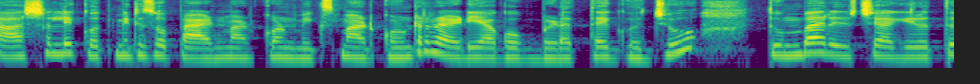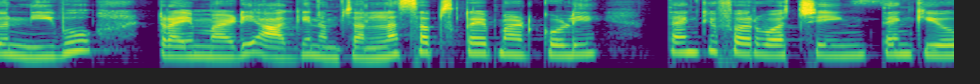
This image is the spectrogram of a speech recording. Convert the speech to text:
ಲಾಸ್ಟಲ್ಲಿ ಕೊತ್ತಂಬರಿ ಸೊಪ್ಪು ಆ್ಯಡ್ ಮಾಡ್ಕೊಂಡು ಮಿಕ್ಸ್ ಮಾಡಿಕೊಂಡ್ರೆ ರೆಡಿ ಆಗೋಗ್ಬಿಡುತ್ತೆ ಗೊಜ್ಜು. ತುಂಬ ರುಚಿಯಾಗಿರುತ್ತೆ. ನೀವು ಟ್ರೈ ಮಾಡಿ ಹಾಗೆ ನಮ್ಮ ಚಾನಲ್ನ ಸಬ್ಸ್ಕ್ರೈಬ್ ಮಾಡ್ಕೊಳ್ಳಿ. Thank you for watching thank you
